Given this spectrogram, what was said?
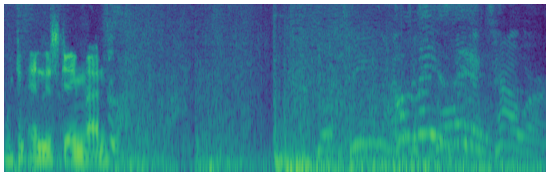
We can end this game, man. Your team has destroyed a Amazing. tower.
